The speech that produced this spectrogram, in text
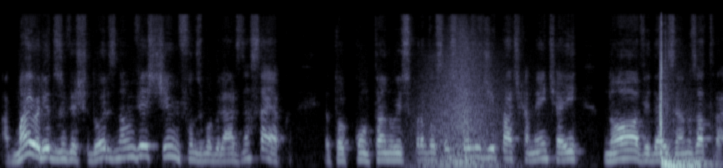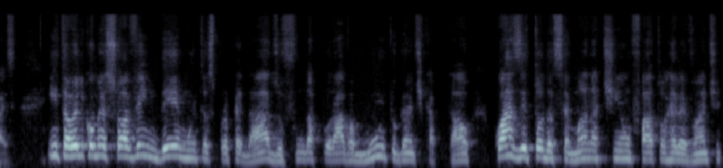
A maioria dos investidores não investiam em fundos imobiliários nessa época. Eu estou contando isso para vocês coisa de praticamente aí 9, 10 anos atrás. Então ele começou a vender muitas propriedades, o fundo apurava muito ganho de capital, quase toda semana tinha um fato relevante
